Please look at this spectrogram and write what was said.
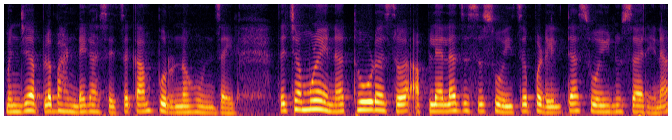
म्हणजे आपलं भांडे घासायचं काम पूर्ण होऊन जाईल. त्याच्यामुळे ना थोडंसं आपल्याला जसं सोयीचं पडेल त्या सोयीनुसार आहे ना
